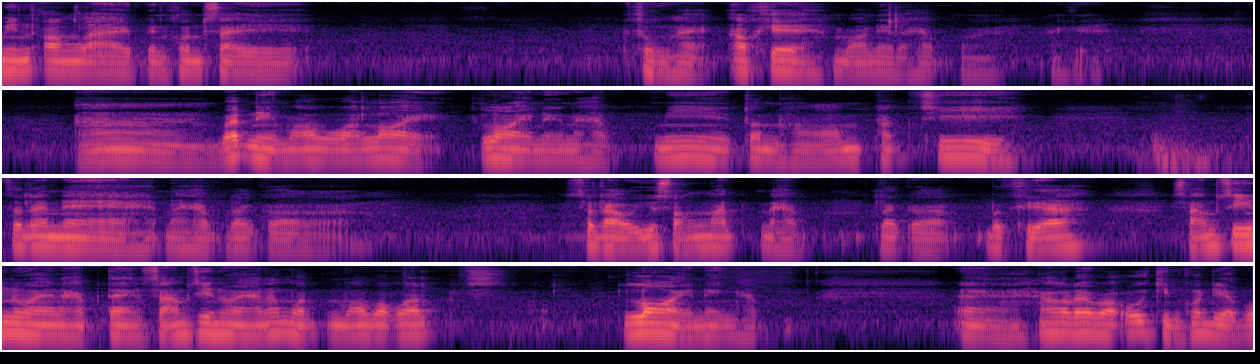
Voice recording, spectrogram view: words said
มินออนไลน์เป็นคนใส่ถุงให้โอเคมอเนี่ยแหละครับมอโอเคอ่าบัดนี่มอบอกว่าร้อยร้อยหนึ่งนะครับ มีต้นหอมผักชีสะระแหน่นะครับ แล้วก็สะเดาอยู่สองมัดนะครับ แล้วก็บะเขือ สามสี่หน่วยนะครับ แต่งสามสี่หน่วยทั้งหมดหมอบอกว่าร้อยหนึ่งครับเออเขาก็เลยว่าโอ้กินคนเดียวโบ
